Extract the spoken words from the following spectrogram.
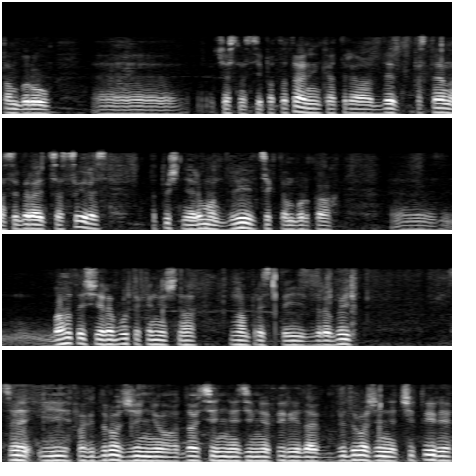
тамбуров, е, в частності пототальника отряд, де постійно збирається сирость, поточний ремонт дверей в цих тамбурках. Е, Багато ще роботи, звісно, нам предстоїть зробити. Це і по відродженню до осінньо-зимнього періоду. Відродження 4,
